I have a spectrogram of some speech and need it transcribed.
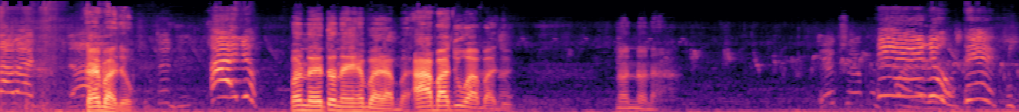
આવાજ કઈ બાજુ? પણ એ તો નહીં હે બરાબર. આ બાજુ આ બાજુ. ના ના ના એક છે ટીનું ટીક ઉપર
